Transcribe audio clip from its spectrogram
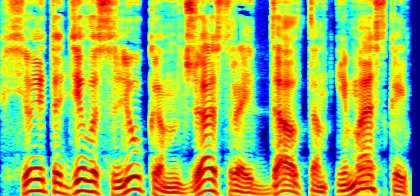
Все это дело с Люком, Джасрой, Далтом и Маской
